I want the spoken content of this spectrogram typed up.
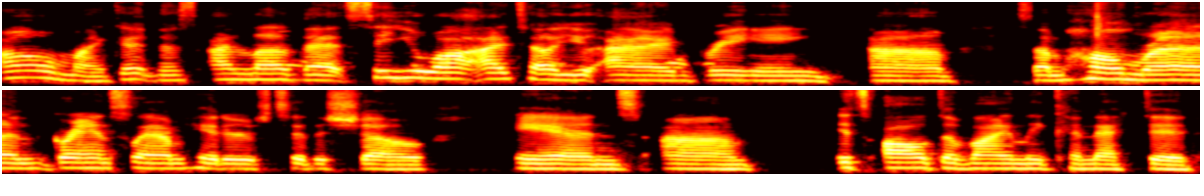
Oh my goodness, I love that. See you all. I tell you, I'm bringing um, some home run grand slam hitters to the show, and um, it's all divinely connected.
